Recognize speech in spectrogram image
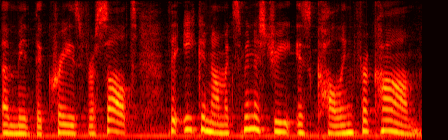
Amid the craze for salt, the economics ministry is calling for calm.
